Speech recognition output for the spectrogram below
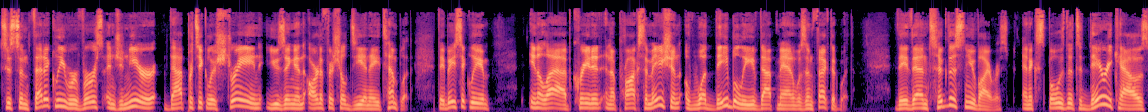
to synthetically reverse engineer that particular strain using an artificial DNA template. They basically, in a lab, created an approximation of what they believed that man was infected with. They then took this new virus and exposed it to dairy cows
